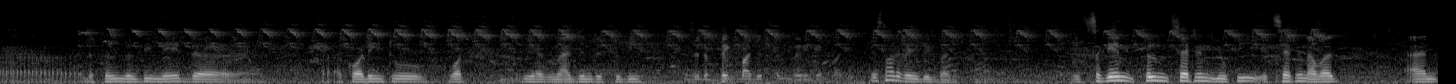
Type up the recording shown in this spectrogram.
uh, the film will be made uh, according to what we have imagined it to be. Is it a big budget film? Very big budget. It's not a very big budget film. It's again film set in UP. It's set in Awadh, and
